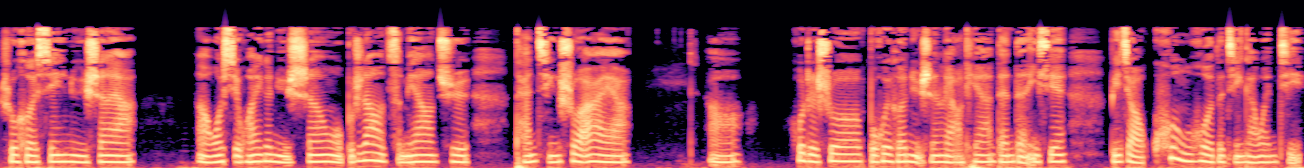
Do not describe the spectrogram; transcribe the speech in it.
如何吸引女生呀，啊，我喜欢一个女生，我不知道怎么样去谈情说爱呀，啊，或者说不会和女生聊天啊，等等一些。比较困惑的情感问题，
